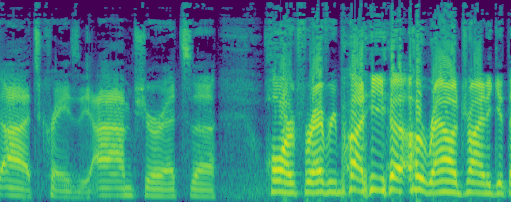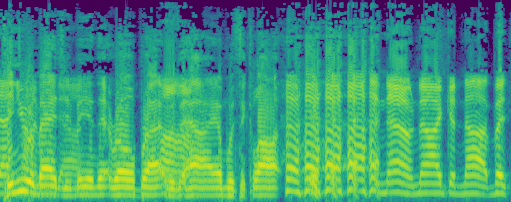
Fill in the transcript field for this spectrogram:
out uh, it's crazy i'm sure it's uh hard for everybody around trying to get that. Can you imagine me in that role, Brian, uh, with uh-huh. how I am with the clock? no, no, I could not. But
